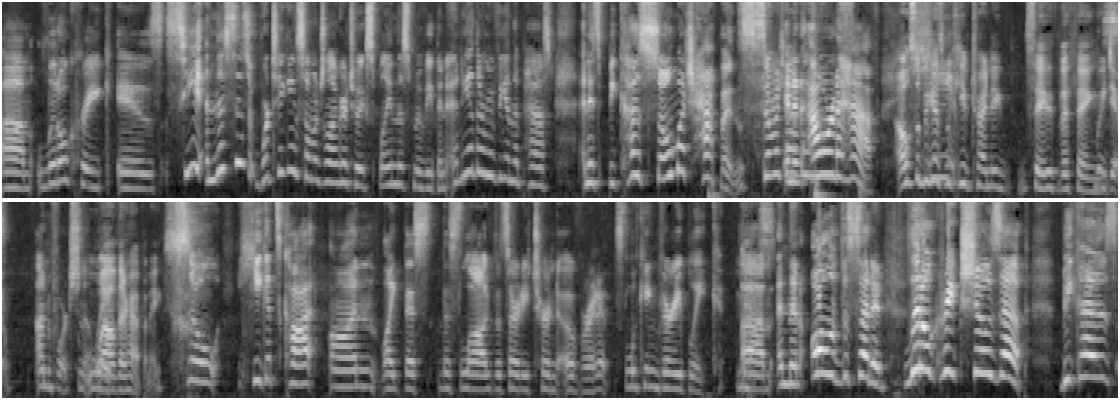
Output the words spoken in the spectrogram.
Um, Little Creek is see, and this is we're taking so much longer to explain this movie than any other movie in the past, and it's because so much happens. So much in an hour and a half. also because He- we keep trying to say the things we do, unfortunately. while they're happening. So he gets caught on like this this log that's already turned over, and it's looking very bleak. Yes. Um, and then all of a sudden, Little Creek shows up because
